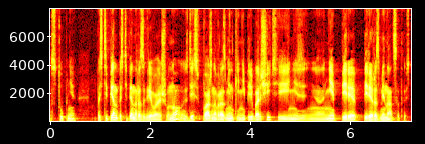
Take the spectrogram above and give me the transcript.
ступни. Постепенно, постепенно разогреваешь его. Но здесь важно в разминке не переборщить и не, не пере, переразминаться. То есть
